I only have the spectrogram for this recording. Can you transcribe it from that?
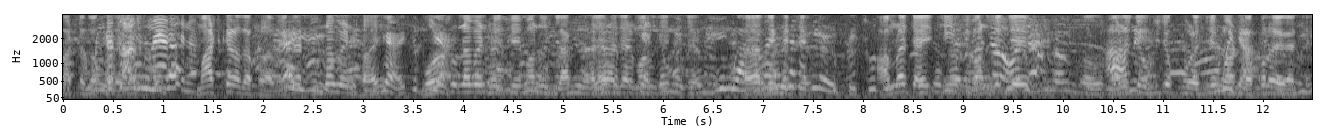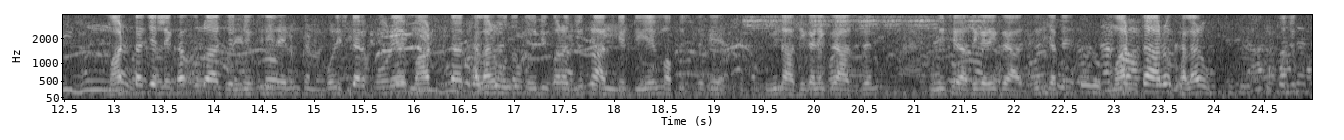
মাঠটা দখল হবে মাঠ কেন দখল হবে? এটা টুর্নামেন্ট হয়। বড় টুর্নামেন্ট হয়েছে মানুষ লাখ হাজার হাজার মানুষ এসেছে তারা দেখেছে। আমরা চাইছি যে মানুষের যে মানুষ অভিযোগ করেছে মাঠ দখল হয়ে গেছে। মাঠটা যে লেখাগুলো আছে সেগুলো পরিষ্কার করে মাঠটা খেলার মতো তৈরি করার জন্য আজকে ডিএম অফিস থেকে বিভিন্ন আধিকারিকরা আসবেন। পুলিশের আধিকারিকরা আসবেন যাতে মাঠটা আরও খেলার উপযুক্ত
